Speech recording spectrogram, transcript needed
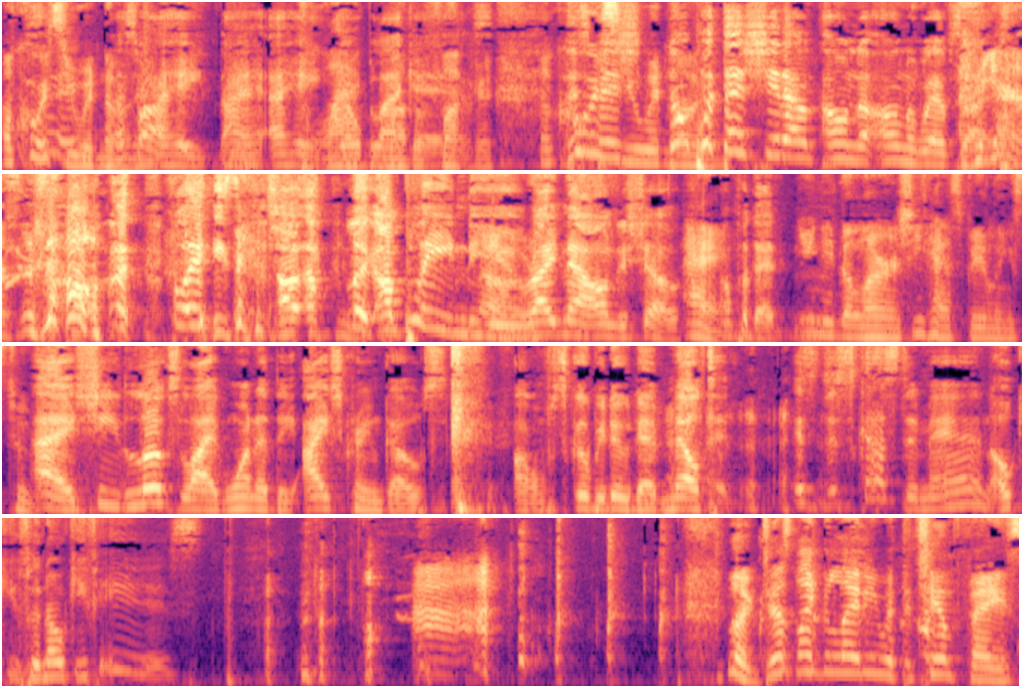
of course you would know That's that. why I hate, I, I hate black your black motherfucker. ass. Of course bitch- you would Don't put that shit out on the, on the website. yes, no. Please. Uh, uh, look, I'm pleading to you right now on the show. Hey, Don't put that. You need to learn. She has feelings too. Hey, she looks like one of the ice cream ghosts on Scooby Doo that melted. It's disgusting, man. Okie for Okie is. Look, just like the lady with the chimp face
